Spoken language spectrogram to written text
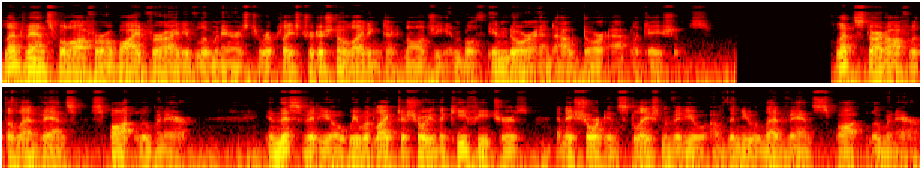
LEDVANCE will offer a wide variety of luminaires to replace traditional lighting technology in both indoor and outdoor applications. Let's start off with the LEDVANCE Spot Luminaire. In this video, we would like to show you the key features and a short installation video of the new LEDVANCE Spot Luminaire.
